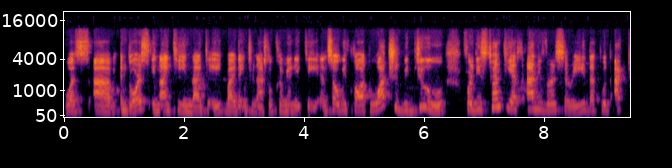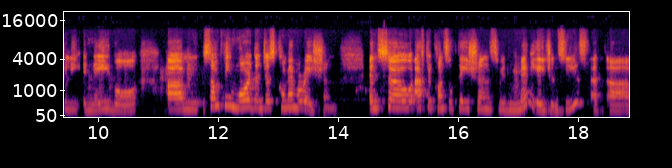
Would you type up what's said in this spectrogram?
was um, endorsed in 1998 by the international community. And so we thought, what should we do for this 20th anniversary that would actually enable um, something more than just commemoration. And so after consultations with many agencies, at, uh,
